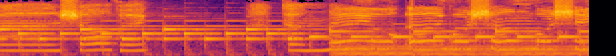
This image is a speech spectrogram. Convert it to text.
胆小鬼他没有爱过伤过心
